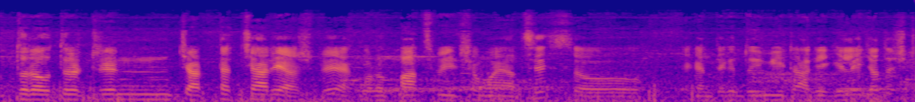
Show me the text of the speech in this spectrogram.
উত্তরা উত্তরা ট্রেন চারটা চারে আসবে এখনও পাঁচ মিনিট সময় আছে সো এখান থেকে দুই মিনিট আগে গেলেই যথেষ্ট।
